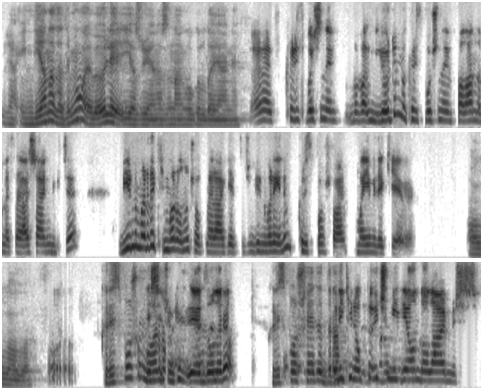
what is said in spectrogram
ya Indiana'da değil mi o ev? Öyle yazıyor en azından Google'da yani. Evet. Chris Bosh'un ev. Gördün mü Chris Bosh'un evi falan da mesela aşağı indikçe. Bir numarada kim var onu çok merak ettim. Çünkü bir numara indim Chris Bosh var. Miami'deki evi. Allah Allah. O... Chris Bosh'un bu işte arada... Çünkü e, doları Chris Bosh şeyde draft... 12.3 milyon dolarmış.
